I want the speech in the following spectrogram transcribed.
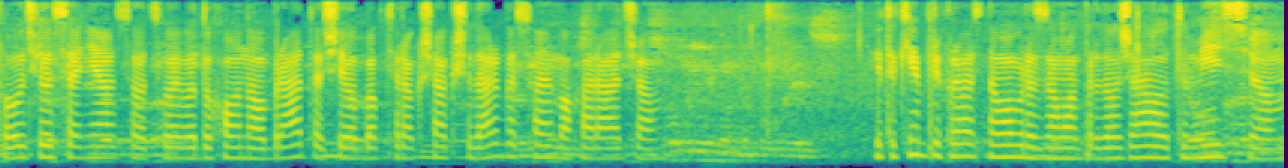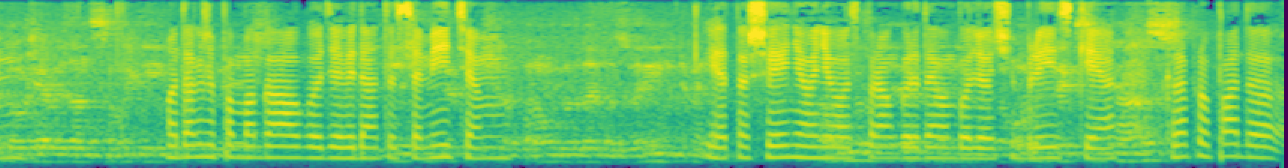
получил саньясу от своего духовного брата Шила Бхактиракшак Шидарга Свами Махараджа. so ways. И таким прекрасным образом он продолжал эту миссию. Он также помогал was very intimate. и отношения у него с Парам Гурудевом были очень близкие. Когда Прабхупада,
